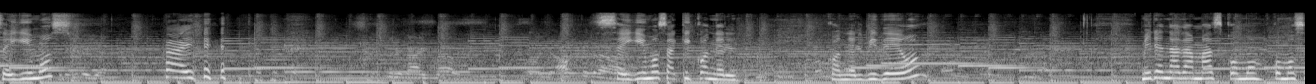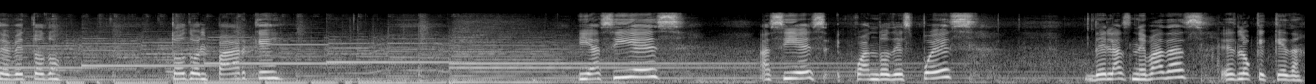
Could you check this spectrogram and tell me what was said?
Seguimos. Hi. Seguimos aquí con el con el video. Miren nada más cómo, cómo se ve todo todo el parque. Y así es, así es cuando después de las nevadas es lo que queda.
